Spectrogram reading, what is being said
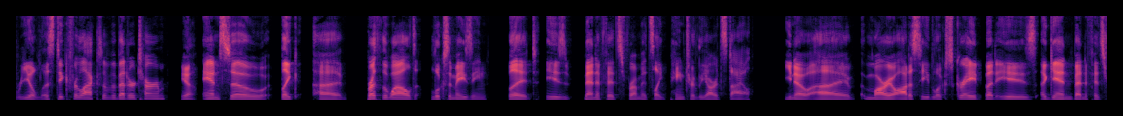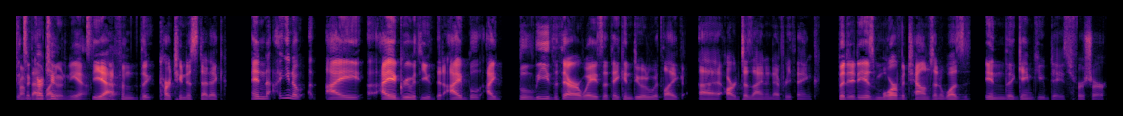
realistic, for lack of a better term. Yeah. and so like uh, Breath of the Wild looks amazing, but is benefits from its like painterly art style. You know, uh, Mario Odyssey looks great, but is again benefits from It's a that like, cartoon, yeah, yeah, from the cartoon aesthetic. And uh, you know, I I agree with you that I I believe that there are ways that they can do it with like uh, art design and everything, but it is more of a challenge than it was in the GameCube days for sure.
